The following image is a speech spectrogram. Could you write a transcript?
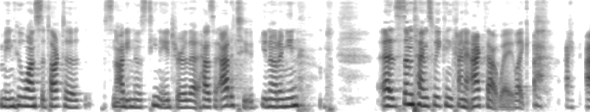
I mean, who wants to talk to a snotty nosed teenager that has an attitude? You know what I mean? As uh, sometimes we can kind of act that way, like, I, I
